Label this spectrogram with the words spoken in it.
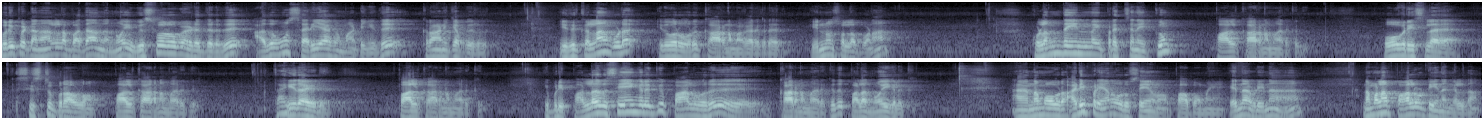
குறிப்பிட்ட நாளில் பார்த்தா அந்த நோய் விஸ்வரூபம் எடுத்துருது அதுவும் சரியாக மாட்டேங்குது. கிரானிக்காக போயிடுது. இதுக்கெல்லாம் கூட இது ஒரு ஒரு காரணமாக இருக்கிறார் இன்னும் சொல்லப்போனால் குழந்தையின்மை பிரச்சனைக்கும் பால் காரணமாக இருக்குது. ஓவரிஸில் சிஸ்ட் ப்ராப்ளம் பால் காரணமாக இருக்குது. தைராய்டு பால் காரணமாக இருக்குது. இப்படி பல விஷயங்களுக்கு பால் ஒரு காரணமாக இருக்குது பல நோய்களுக்கு. நம்ம ஒரு அடிப்படையான ஒரு விஷயம் பார்ப்போமே. என்ன அப்படின்னா நம்மலாம் பாலூட்டி இனங்கள் தான்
